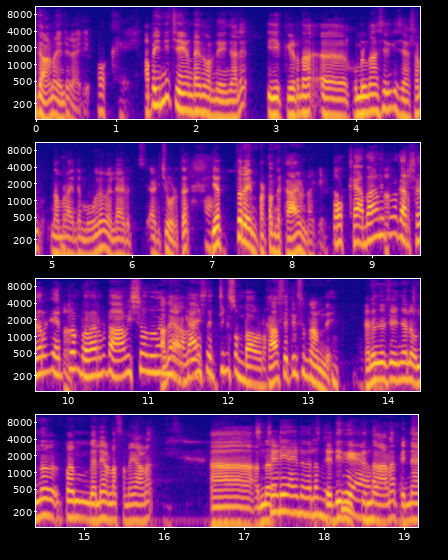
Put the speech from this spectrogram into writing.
ഇതാണ് അതിന്റെ കാര്യം. ഓക്കെ. അപ്പൊ ഇനി ചെയ്യേണ്ടതെന്ന് പറഞ്ഞു കഴിഞ്ഞാൽ ഈ കീടനാ കുമിൾനാശിനിക്ക് ശേഷം നമ്മൾ അതിന്റെ മൂലമെല്ലാം അടിച്ച് അടിച്ചു കൊടുത്ത് എത്രയും പെട്ടെന്ന് കായ ഉണ്ടാക്കി ഓക്കെ അതാണ് ഇപ്പൊ കർഷകർക്ക് ഏറ്റവും പ്രധാനപ്പെട്ട ആവശ്യം കായ സെറ്റിങ്സ് ഉണ്ടാവണം. കാ സെറ്റിങ്സ് ഉണ്ടാകുന്നേ അതിനെന്ന് വെച്ച് കഴിഞ്ഞാൽ ഒന്ന് ഇപ്പം വിലയുള്ള സമയമാണ്. അന്ന് സ്റ്റഡി നിൽക്കുന്നതാണ്. പിന്നെ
